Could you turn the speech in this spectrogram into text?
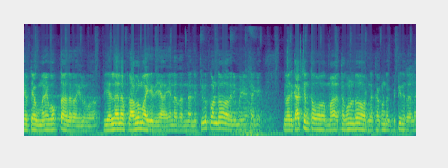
ಸೇಫ್ಟಿ ಆಗಿ ಮನೆಗೆ ಹೋಗ್ತಾ ಇದಾರ ಇಲ್ವೋ? ಎಲ್ಲಾನ ಪ್ರಾಬ್ಲಮ್ ಆಗಿದೆಯಾ? ಏನದನ್ನ ನೀವು ತಿಳ್ಕೊಂಡು ಅದನ್ನ ಇಮಿಡಿಯೇಟ್ ಆಗಿ ನೀವು ಅದಕ್ಕೆ ಆಕ್ಷನ್ ತಗೊಂಡು ಅವ್ರನ್ನ ಕರ್ಕೊಂಡೋಗಿ ಬಿಟ್ಟಿದ್ದೀರಲ್ಲ?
